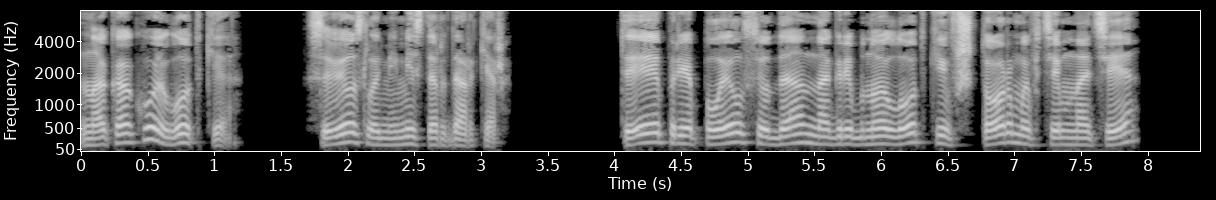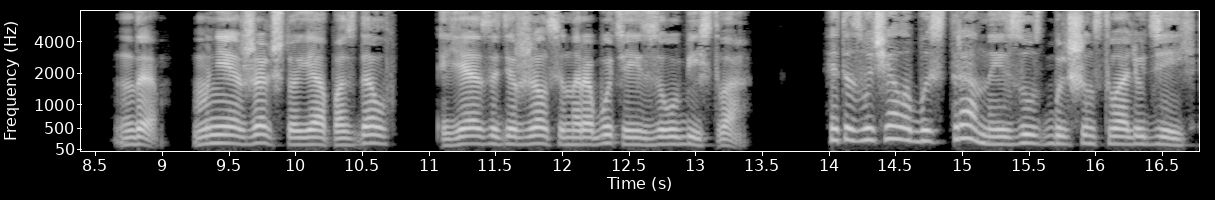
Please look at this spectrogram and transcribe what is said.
На какой лодке? С веслами, мистер Даркер. Ты приплыл сюда на грибной лодке в шторм и в темноте? Да. Мне жаль, что я опоздал, я задержался на работе из-за убийства. Это звучало бы странно из уст большинства людей,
